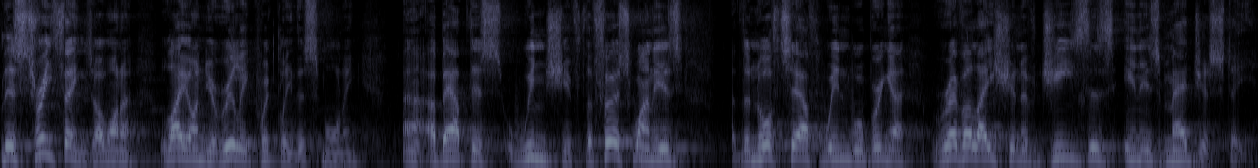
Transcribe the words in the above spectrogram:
There's three things I want to lay on you really quickly this morning uh, about this wind shift. The first one is the north south wind will bring a revelation of Jesus in his majesty.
